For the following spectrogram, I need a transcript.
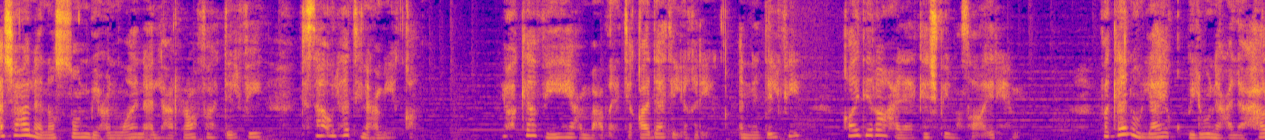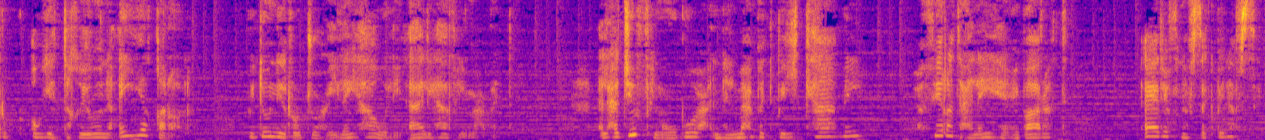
أشعل نص بعنوان العرافة دلفي تساؤلات عميقة. يحكى فيه عن بعض اعتقادات الإغريق أن دلفي قادرة على كشف مصائرهم فكانوا لا يقبلون على حرب أو يتخذون أي قرار. بدون الرجوع إليها وللآلهة في المعبد. العجيب في الموضوع أن المعبد بالكامل حفرت عليه عبارة اعرف نفسك بنفسك.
